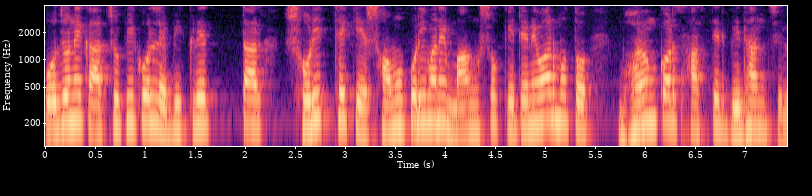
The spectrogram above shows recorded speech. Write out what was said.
ওজনে কারচুপি করলে বিক্রেতার শরীর থেকে সমপরিমাণে মাংস কেটে নেওয়ার মতো ভয়ঙ্কর শাস্তির বিধান ছিল।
